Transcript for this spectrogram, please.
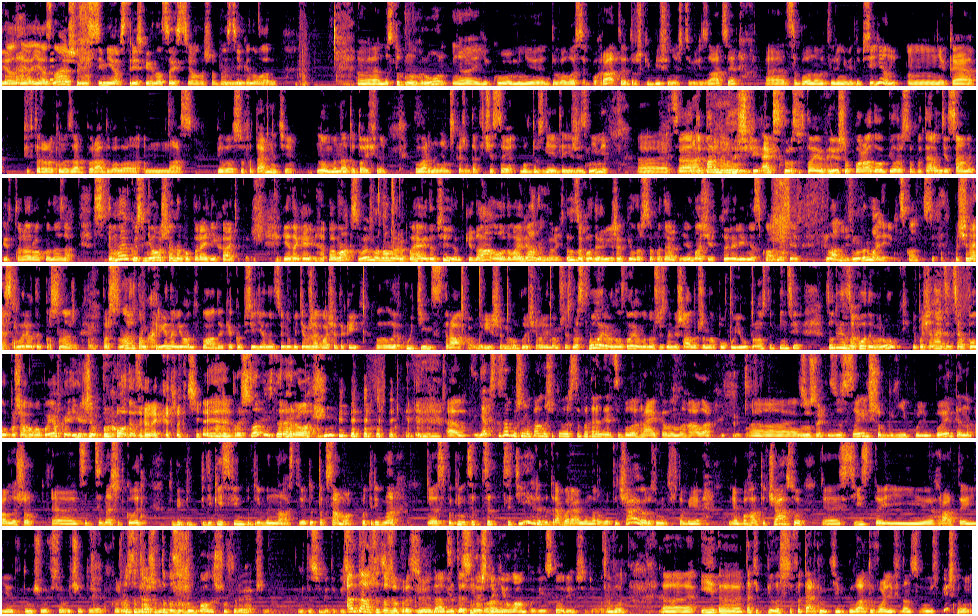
я, знаю, що він з сім'ї австрійських нацистів, але щоб настільки, ну ладно. Е, Наступну гру, е, яку мені довелося пограти трошки більше, ніж цивілізація, це було нове творіння від Obsidian, яке півтора року назад порадувало нас Pillars of Eternity. Ну, мене то точно поверненням, скажімо так, в часи Baldur's Gate і ними. Е, це А гра- тепер невеличкий екскурс в той, Грішу порадував Pillars of Eternity саме півтора року назад. Сидимо якось в нього ще на попередній хаті. Коротше. Я такий, Макс, вийшло нове РПГ від Obsidian. Да? О, давай глянемо. Коротше. Тут заходить Гріша Pillars of Eternity. Він бачить 4 рівня складності. Ладно, візьму нормальний рівень складності. Починає створювати персонажа. Персонажа там хрена вкладок, як Obsidian це любить. Я вже бачу такий легку тінь страха в Гріші на обличчя. Але він там щось настворював, настворював, воно щось намішали вже на похую просто в кінці. Тут він заходить в гру і починається ця полупошагова бойовка, і Гріша виходить з гри. Коротше. Але пройшло півтора роки. Ем, Я б сказав, що напевно, що Pillars of Eternity це була гра, яка вимагала е, Зусиль. Зусиль, щоб її полюбити. Напевно, що е, це, це знаєш, от коли тобі під, під якийсь фільм потрібен настрій. Тут так само потрібно е, спокійно. Це, це, це ті ігри, де треба реально наробити чаю, розуміти, що в тебе є е, багато часу, е, сісти і грати, і вдумчиво все вичитує кожен Просто треба, щоб тебе задовбали шутери екшені. І ти собі такий А так, це теж працює, да, І це теж непогано. такі лампові історії і всі діла. Вот. Е, і е, так як Pillars of Eternity була доволі фінансово успішною,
